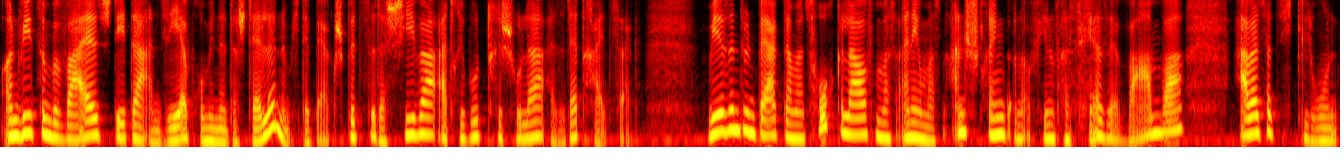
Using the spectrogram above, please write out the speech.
Und wie zum Beweis steht da an sehr prominenter Stelle, nämlich der Bergspitze, das Shiva-Attribut Trishula, also der Dreizack. Wir sind den Berg damals hochgelaufen, was einigermaßen anstrengend und auf jeden Fall sehr, sehr warm war. Aber es hat sich gelohnt.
